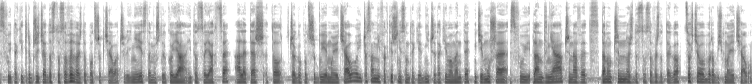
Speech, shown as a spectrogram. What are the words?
swój taki tryb życia dostosowywać do potrzeb ciała, czyli nie jestem już tylko ja i to, co ja chcę, ale też to, czego potrzebuje moje ciało i czasami faktycznie są takie dni, czy takie momenty, gdzie muszę swój plan dnia, czy nawet daną czynność dostosować do tego, co chciałoby robić moje ciało.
